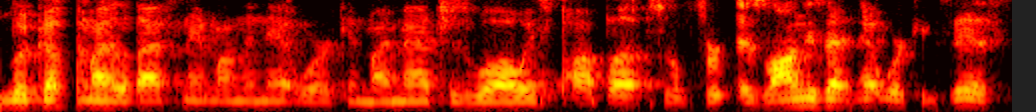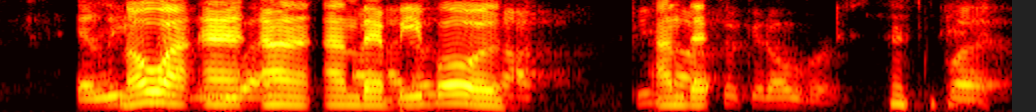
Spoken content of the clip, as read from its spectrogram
look up my last name on the network and my matches will always pop up. So for as long as that network exists, at least no, and, and, and, the people Peacock, Peacock and the, took it over, but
